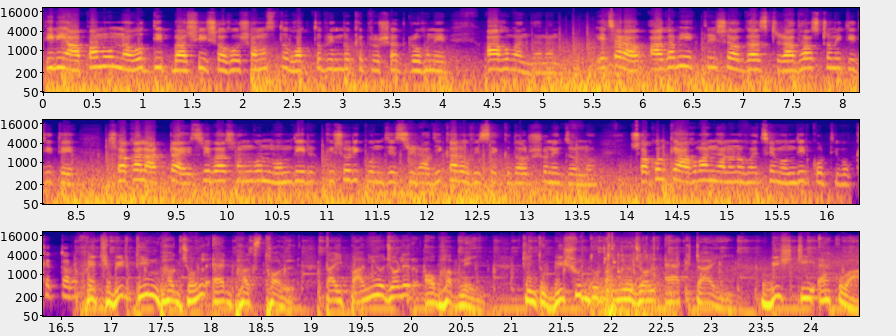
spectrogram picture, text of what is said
তিনি আপামন নবদ্বীপবাসী সহ সমস্ত ভক্তবৃন্দকে প্রসাদ গ্রহণের আহ্বান জানান। এছাড়াও আগামী একত্রিশে অগস্ট রাধাষ্টমী তিথিতে সকাল আটটায় শ্রীবাসঙ্গন মন্দির কিশোরী কুঞ্জে শ্রী রাধিকার অভিষেক দর্শনের জন্য সকলকে আহ্বান জানানো হয়েছে মন্দির কর্তৃপক্ষের তরফে। পৃথিবীর তিন ভাগ জল, এক ভাগ স্থল। তাই পানীয় জলের অভাব নেই। কিন্তু বিশুদ্ধ পানীয় জল একটাই। বৃষ্টি, একোয়া।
